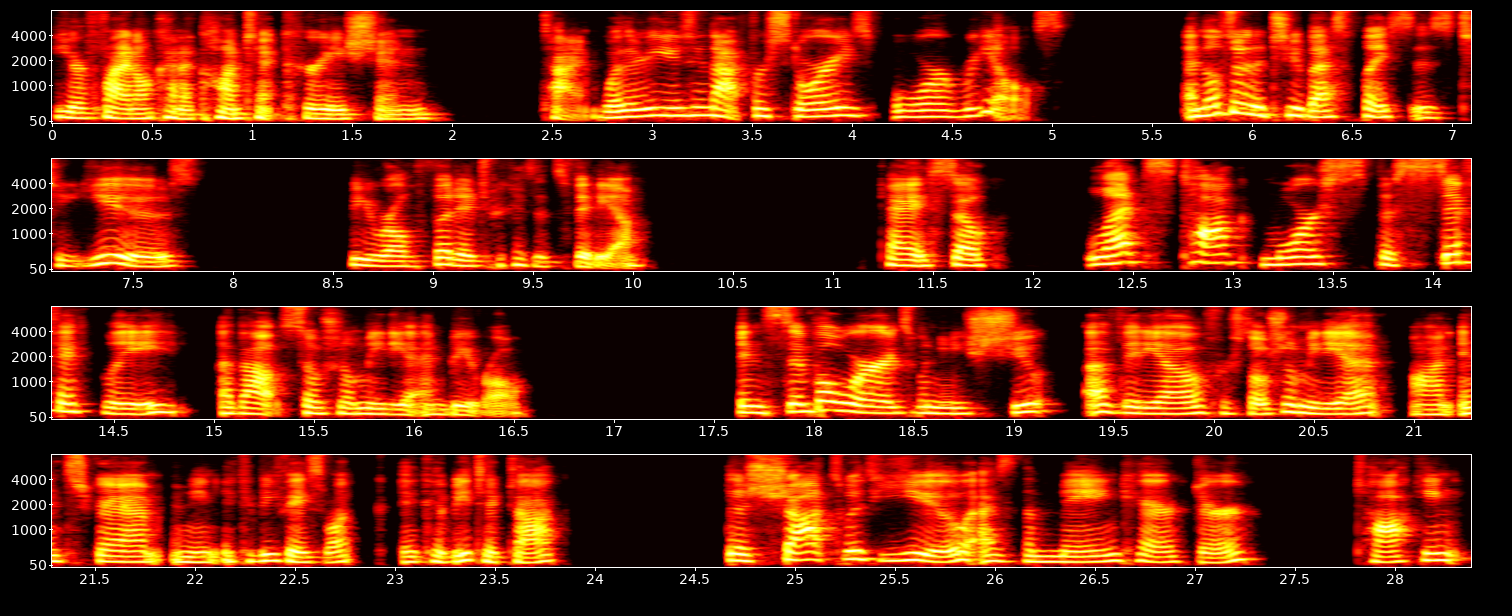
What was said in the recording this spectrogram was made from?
your final kind of content creation time, whether you're using that for stories or reels. And those are the two best places to use B roll footage because it's video. Okay, so let's talk more specifically about social media and B roll. In simple words, when you shoot a video for social media on Instagram, I mean, it could be Facebook, it could be TikTok, the shots with you as the main character talking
